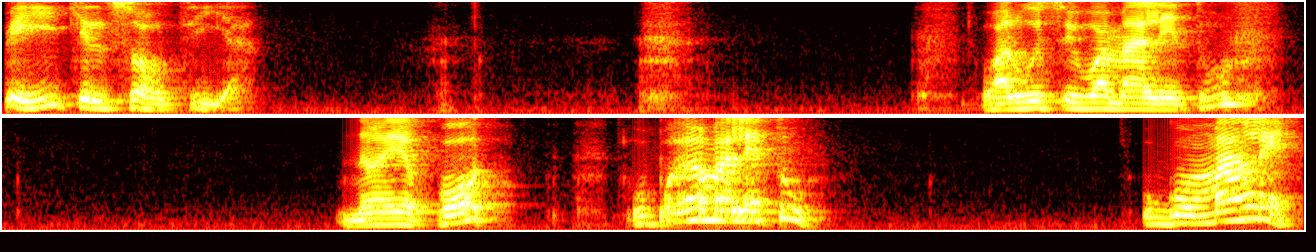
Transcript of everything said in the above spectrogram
peyi ke l sorti ya. Ou al wesevo a malet ou, nan airport, ou pran malet ou. Ou gon malet.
